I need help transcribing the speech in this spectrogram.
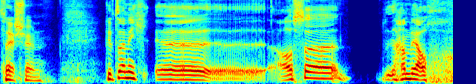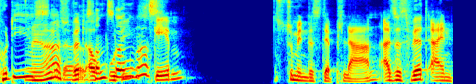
Sehr schön. Gibt es eigentlich, äh, außer, haben wir auch Hoodies? Ja, es wird auch Hoodies irgendwas? geben. Ist zumindest der Plan. Also es wird ein,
